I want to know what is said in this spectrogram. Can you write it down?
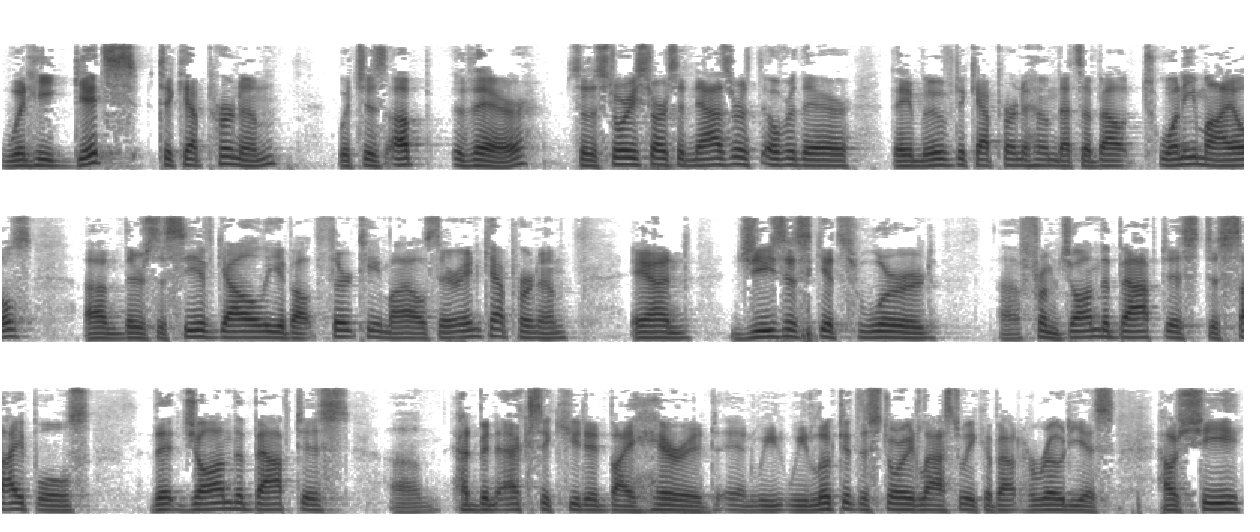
when he gets to Capernaum, which is up there, so the story starts in Nazareth over there. They move to Capernaum. That's about 20 miles. Um, there's the Sea of Galilee, about 13 miles. They're in Capernaum, and Jesus gets word uh, from John the Baptist's disciples that John the Baptist um, had been executed by Herod. And we, we looked at the story last week about Herodias, how she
